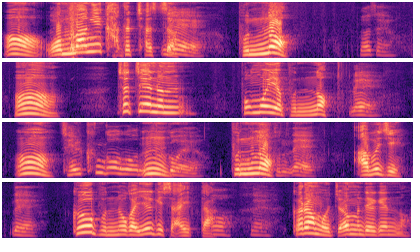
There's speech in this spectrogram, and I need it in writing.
어, 원망이 가득 찼어. 네. 분노. 맞아요. 어. 첫째는 부모의 분노. 네. 어. 제일 큰 거는 음. 그거예요. 분노. 분- 네. 아버지. 네. 그 분노가 여기 쌓였다. 어, 네. 그럼 어쩌면 되겠노?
